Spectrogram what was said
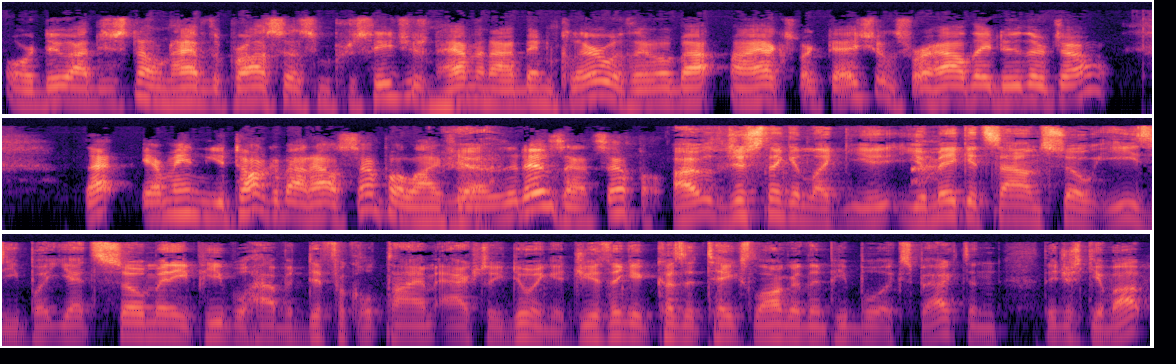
or do I just don't have the process and procedures? And haven't I been clear with them about my expectations for how they do their job? That i mean you talk about how simple life yeah. is it is that simple i was just thinking like you, you make it sound so easy but yet so many people have a difficult time actually doing it do you think it because it takes longer than people expect and they just give up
